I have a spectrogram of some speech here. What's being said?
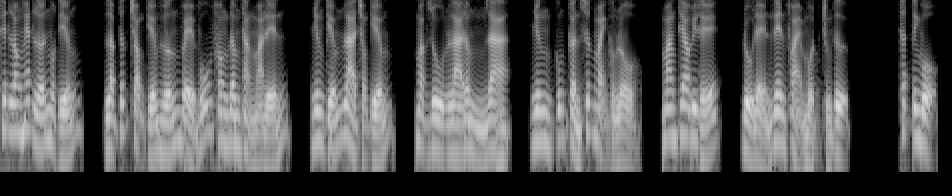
thiết long hét lớn một tiếng, lập tức trọng kiếm hướng về vũ phong đâm thẳng mà đến, nhưng kiếm là trọng kiếm, mặc dù là đâm ra, nhưng cũng cần sức mạnh khổng lồ, mang theo uy thế, đủ để nên phải một chủng tự. Thất tinh bộ,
